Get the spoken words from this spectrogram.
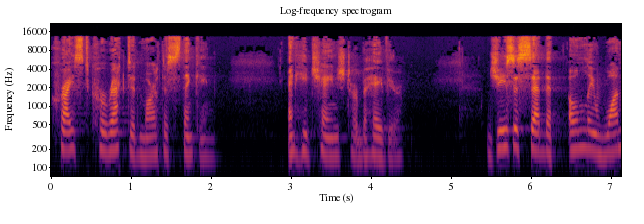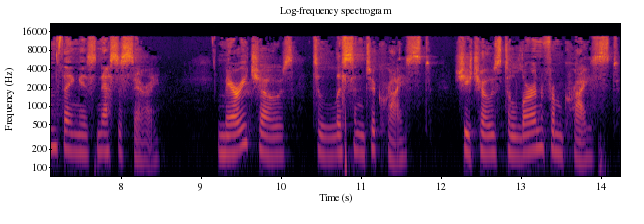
Christ corrected Martha's thinking and he changed her behavior. Jesus said that only one thing is necessary. Mary chose to listen to Christ. She chose to learn from Christ.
